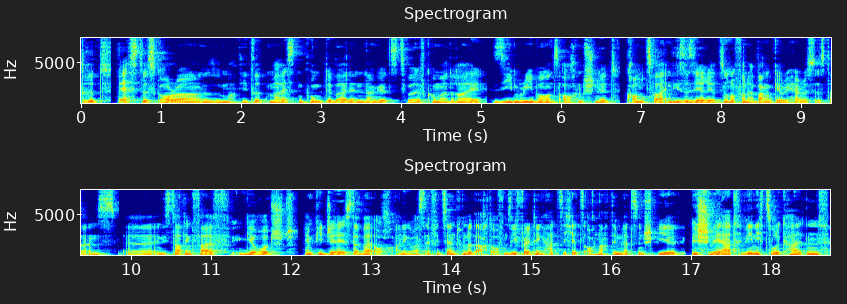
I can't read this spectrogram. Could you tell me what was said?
drittbeste Scorer, also macht die drittmeisten Punkte bei den Nuggets, 12,3, 7 Rebounds auch im Schnitt. Kommt zwar in dieser Serie jetzt nur noch von der Bank, Gary Harris ist da ins, äh, in die Starting Five gerutscht. MPJ ist dabei auch einigermaßen effizient, 108 Offensivrating, hat sich jetzt auch nach dem letzten Spiel beschwert, wenig zurückhaltend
